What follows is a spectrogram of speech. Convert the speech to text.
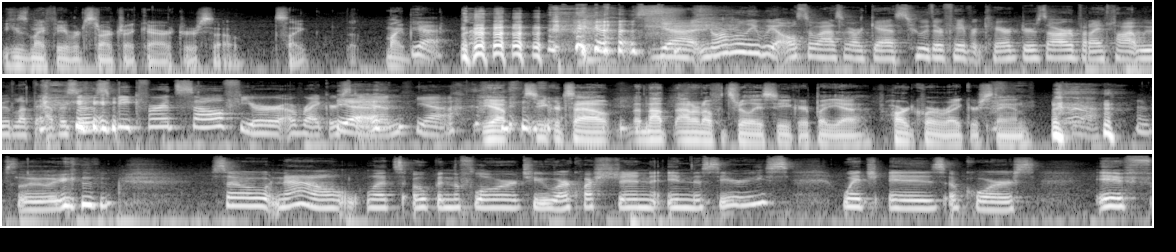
he's my favorite Star Trek character, so it's like might be. Yeah. Yeah, normally we also ask our guests who their favorite characters are, but I thought we would let the episode speak for itself. You're a Riker Yeah. stan. Yeah. Yep, secret's out. Not I don't know if it's really a secret, but yeah, hardcore Riker stan. Yeah. Absolutely. so now let's open the floor to our question in the series, which is, of course, if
